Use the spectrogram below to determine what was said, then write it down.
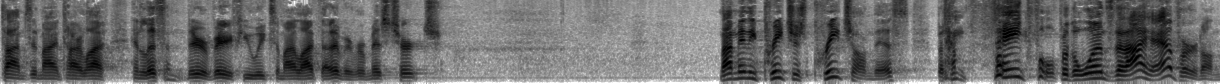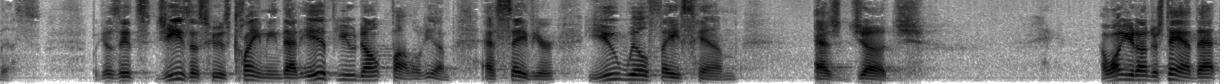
times in my entire life. And listen, there are very few weeks in my life that I've ever missed church. Not many preachers preach on this, but I'm thankful for the ones that I have heard on this. Because it's Jesus who is claiming that if you don't follow him as Savior, you will face him as judge. I want you to understand that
